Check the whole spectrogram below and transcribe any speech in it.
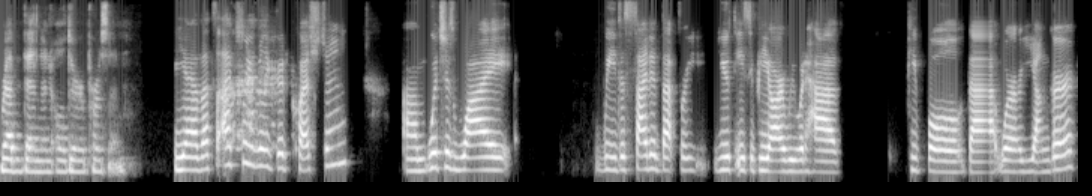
rather than an older person? Yeah, that's actually a really good question, um, which is why we decided that for youth ECPR, we would have people that were younger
